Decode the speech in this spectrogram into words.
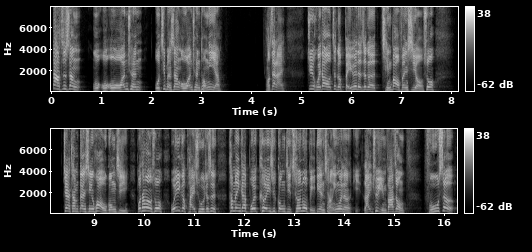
大致上，我我我完全，我基本上我完全同意啊。我再来继续回到这个北约的这个情报分析哦，说现在他们担心化武攻击，不过他们说唯一一个排除就是他们应该不会刻意去攻击车诺比电厂，因为呢，来去引发这种辐射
